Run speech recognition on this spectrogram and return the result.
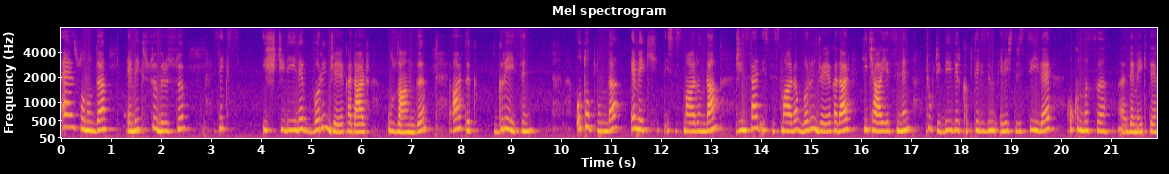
En sonunda emek sömürüsü seks işçiliğine varıncaya kadar uzandı. Artık Grace'in o toplumda emek istismarından cinsel istismara varıncaya kadar hikayesinin çok ciddi bir kapitalizm eleştirisiyle okunması e, demekti.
